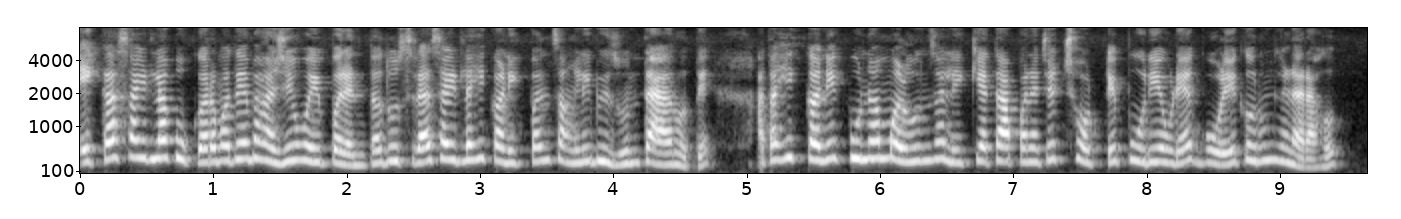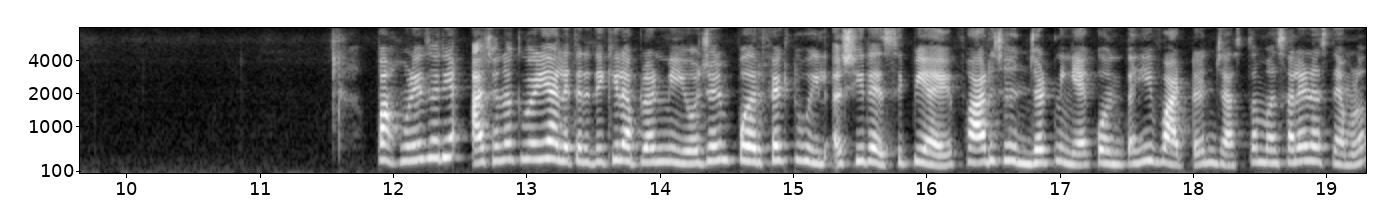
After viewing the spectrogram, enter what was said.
एका साईडला कुकरमध्ये भाजी होईपर्यंत दुसऱ्या साईडला ही कणिक पण चांगली भिजून तयार होते. आता ही कणिक पुन्हा मळून झाली, की आता आपण याचे छोटे पुरी एवढे गोळे करून घेणार आहोत. पाहुणे जरी अचानक वेळी आले, तरी देखील आपलं नियोजन परफेक्ट होईल अशी रेसिपी आहे. फार झंझट नाही आहे कोणतंही वाटण, जास्त मसाले नसल्यामुळं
